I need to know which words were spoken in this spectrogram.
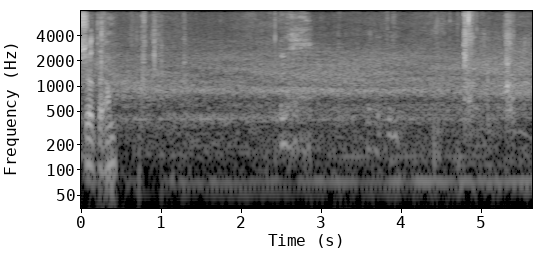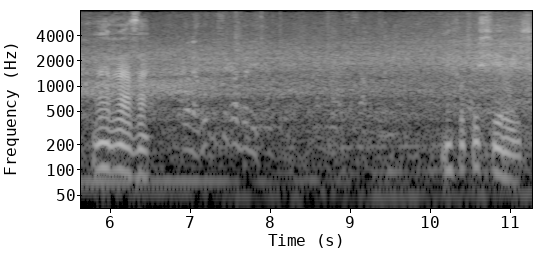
Що там? Зараза. Не фокусируйся.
